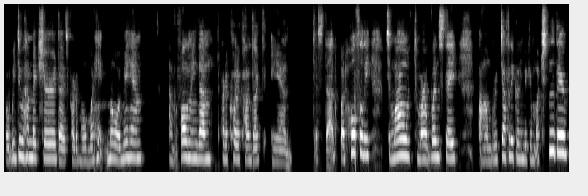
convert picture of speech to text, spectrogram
but we do have to make sure that it's part of Mobile Mayhem um, following them, part of code of conduct, and just that. But hopefully tomorrow, tomorrow Wednesday, um, we're definitely going to make it much smoother,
